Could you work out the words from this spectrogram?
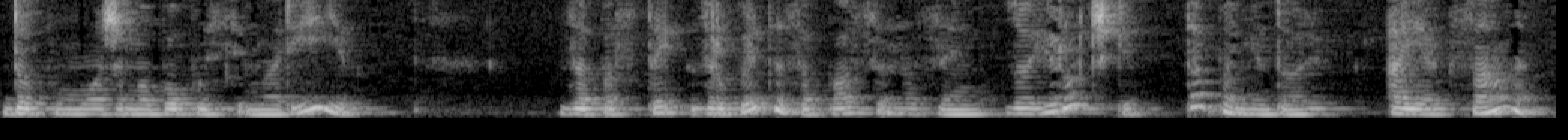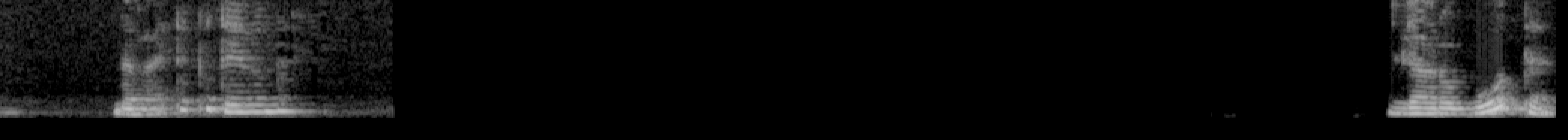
допоможемо бабусі Марії запасти, зробити запаси на зиму з огірочків та помідорів. А як саме? Давайте подивимось. Для роботи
